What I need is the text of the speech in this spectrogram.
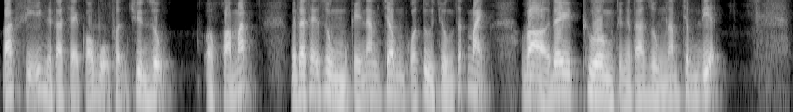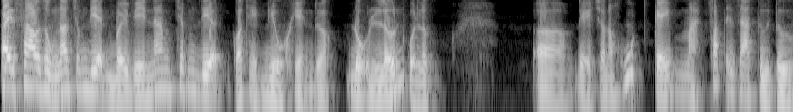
bác sĩ người ta sẽ có bộ phận chuyên dụng ở khoa mắt người ta sẽ dùng một cái nam châm có từ trường rất mạnh và ở đây thường thì người ta dùng nam châm điện tại sao dùng nam châm điện bởi vì nam châm điện có thể điều khiển được độ lớn của lực uh, để cho nó hút cái mạt sắt ấy ra từ từ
